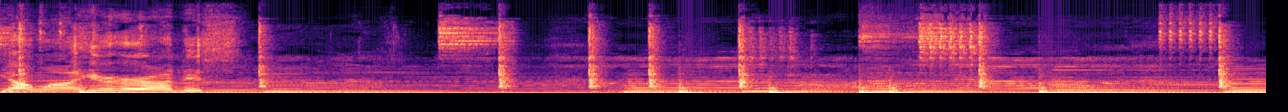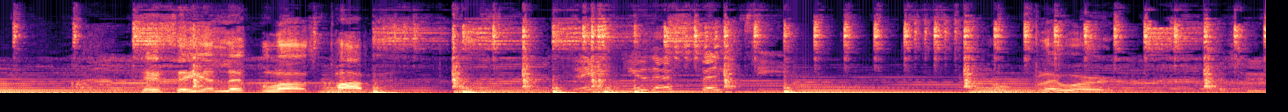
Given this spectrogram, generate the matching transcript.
Y'all want to hear her on this? They say your lip gloss popping. Thank you. That's Fenty. Don't play with her. That shit.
